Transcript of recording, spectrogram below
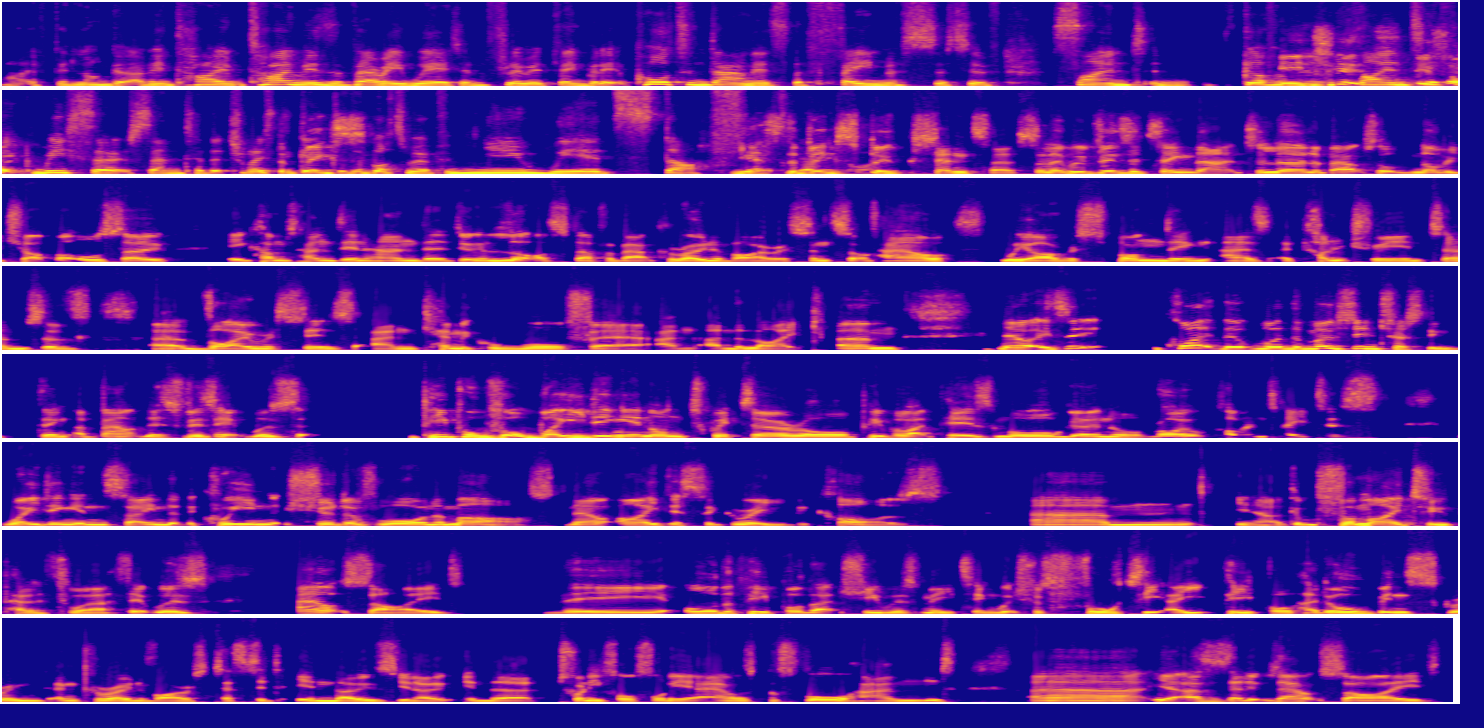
Might have been longer. I mean, time time is a very weird and fluid thing, but it Porton Down is the famous sort of scient- government scientific like- research centre that tries to get to the bottom of new weird stuff. Yes, the big spook centre. So they were visiting that to learn about sort of Novichok, but also it comes hand in hand. They're doing a lot of stuff about coronavirus and sort of how we are responding as a country in terms of uh, viruses and chemical warfare and, and the like. Um, now, is it quite the, well, the most interesting thing about this visit was people sort of wading in on Twitter or people like Piers Morgan or royal commentators wading in saying that the Queen should have worn a mask. Now, I disagree because, um, you know, for my two penneth worth, it was outside. The all the people that she was meeting, which was 48 people, had all been screened and coronavirus tested in those, you know, in the 24, 48 hours beforehand. Uh, yeah, as I said, it was outside.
